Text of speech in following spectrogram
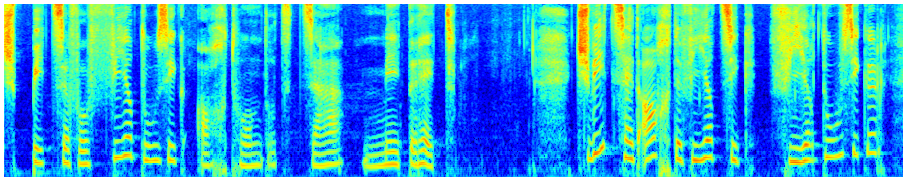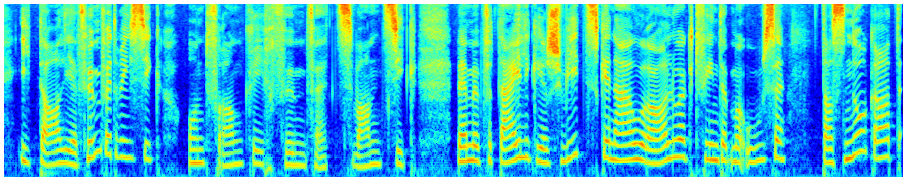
die Spitze von 4810 Meter hat. Die Schweiz hat 48 4000er, Italien 35 und Frankreich 25. Wenn man die Verteilung in der Schweiz genauer anschaut, findet man heraus, dass nur gerade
